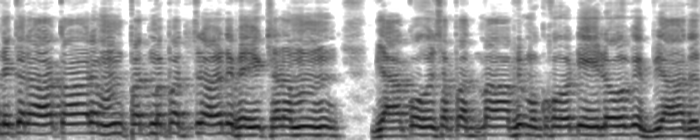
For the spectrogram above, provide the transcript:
निकराकार पद्मपत्र निभेक्षण। व्याकोश पद्माभिमुखो नीलो विव्याध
